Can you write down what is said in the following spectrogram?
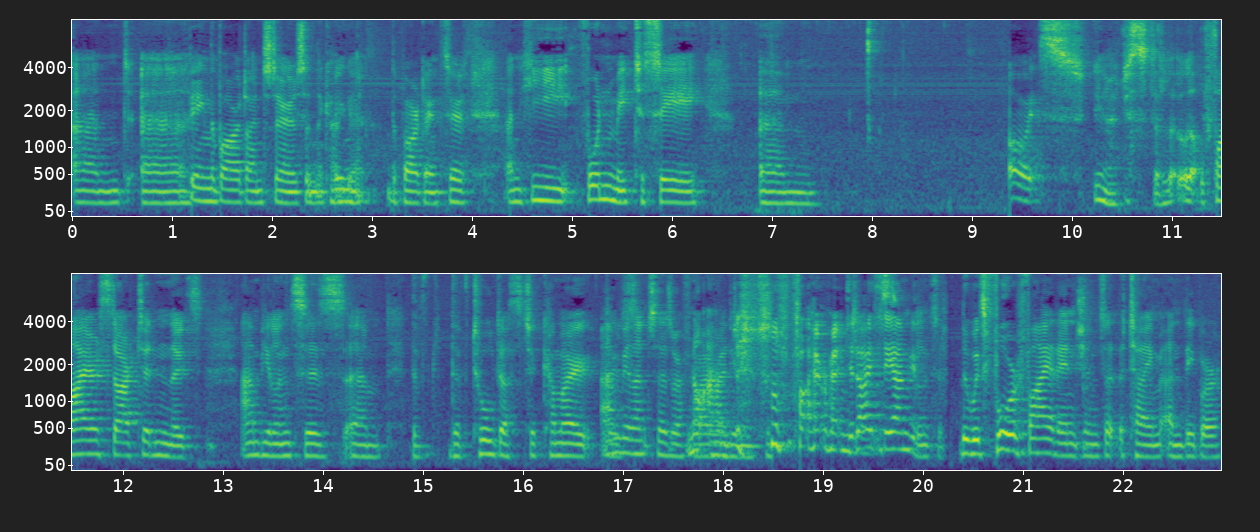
and. Uh, Being the bar downstairs in the Cowgate. the bar downstairs, and he phoned me to say, um, "Oh, it's you know just a little, little fire started, and there's ambulances. Um, they've they've told us to come out. Ambulances or fire Not engines? fire engines. Did I say ambulances? There was four fire engines at the time, and they were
